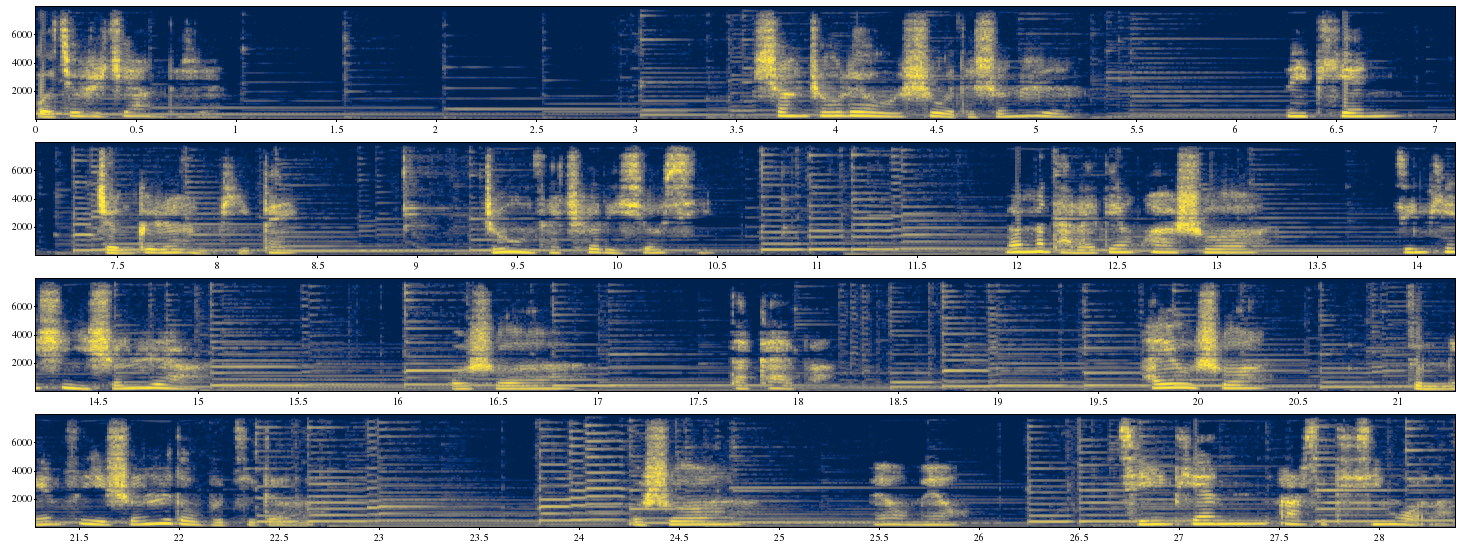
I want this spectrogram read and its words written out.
我就是这样的人。上周六是我的生日，那天整个人很疲惫。中午在车里休息，妈妈打来电话说：“今天是你生日啊。”我说：“大概吧。”他又说：“怎么连自己生日都不记得了？”我说：“没有没有，前一天二姐提醒我了。”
